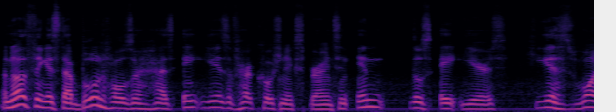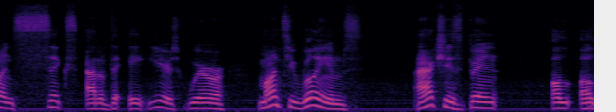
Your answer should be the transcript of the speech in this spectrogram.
Another thing is that Budenholzer has eight years of head coaching experience, and in those eight years, he has won six out of the eight years. Where Monty Williams actually has been a, a,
